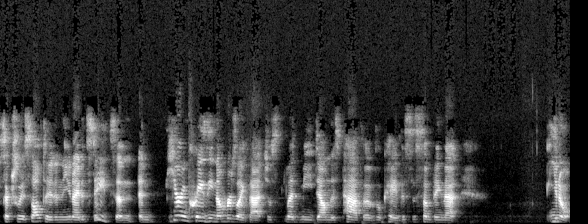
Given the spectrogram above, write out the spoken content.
sexually assaulted in the United States and and hearing crazy numbers like that just led me down this path of okay this is something that you know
